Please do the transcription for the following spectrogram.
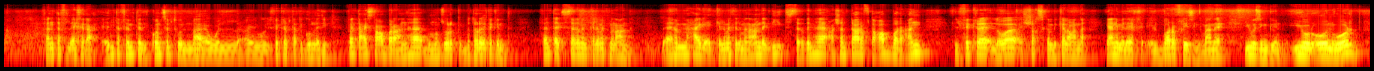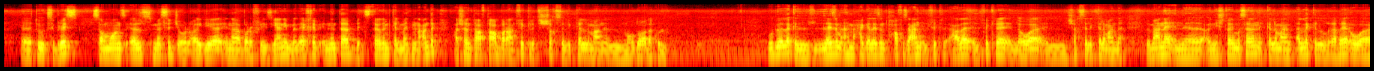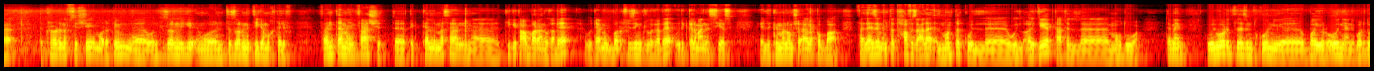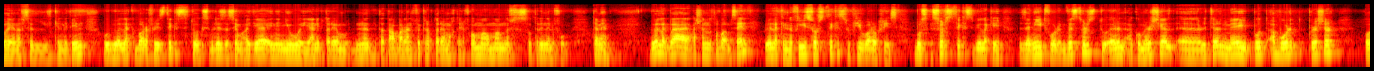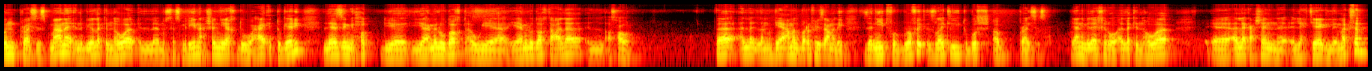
فأنت في الآخر أنت فهمت ال concept. والفكرة بتاعت الجملة دي. فأنت عايز تعبر عنها بمنظورك بطريقتك أنت. فأنت هتستخدم كلمات من عندك. اهم حاجة الكلمات اللي من عندك دي تستخدمها عشان تعرف تعبر عن الفكرة اللي هو الشخص كان بيتكلم عنها. يعني من الآخر ال paraphrasing معناها using your own word uh, to express someone else message or idea in a paraphrase يعني من الآخر إن أنت بتستخدم كلمات من عندك عشان تعرف تعبر عن فكرة الشخص اللي اتكلم عن الموضوع ده كله. وبيقول لك لازم أهم حاجة لازم تحافظ عن الفكرة على الفكرة اللي هو الشخص اللي اتكلم عنها. بمعنى إن أينشتاين مثلا اتكلم عن قال لك الغباء هو تكرار نفس الشيء مرتين آه، وانتظار وانتظار نتيجة مختلفة. فأنت ما ينفعش تتكلم مثلا آه، تيجي تعبر عن الغباء وتعمل paraphrasing للغباء وتتكلم عن السياسة. الاثنين ما لهمش علاقة ببعض. فلازم أنت تحافظ على المنطق وال وال idea بتاعت الموضوع. تمام. وال word لازم تكون by your own يعني برضو هي نفس الكلمتين. وبيقول لك paraphrase text to express the same idea in new way يعني بطريقة إن أنت تعبر عن فكرة بطريقة مختلفة. هم هم نفس السطرين اللي فوق. تمام. بيقول لك بقى عشان نطبق مثال بيقول لك إن في source text وفي paraphrase بص ال source text بيقول لك إيه؟ need for investors to earn a commercial uh, return may put upward pressure on prices. معنى إن بيقول لك إن هو المستثمرين عشان ياخدوا عائد تجاري لازم يحط يعملوا ضغط أو يعملوا ضغط على الأسعار. فقال لك لما جه عمل بارافريز عمل إيه؟ The need for profit is likely to push up prices. يعني من الآخر هو قال لك إن هو آه، قال لك عشان الاحتياج لمكسب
